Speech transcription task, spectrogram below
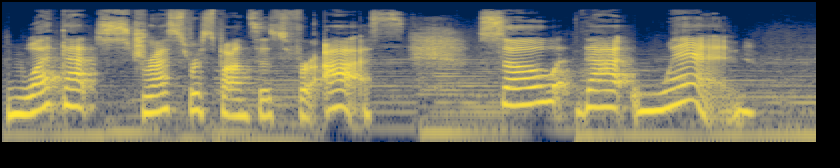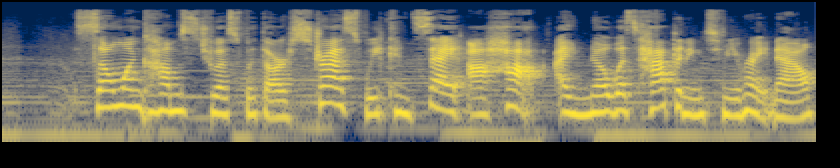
what that stress response is for us, so that when someone comes to us with our stress, we can say, aha, I know what's happening to me right now.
